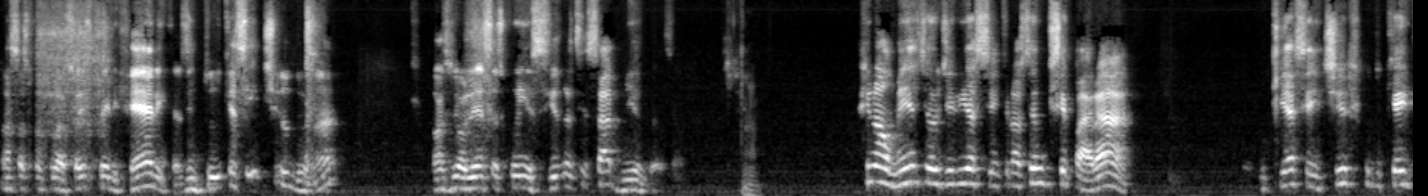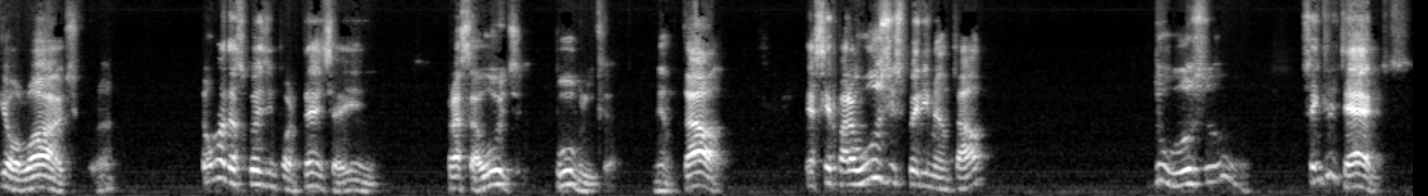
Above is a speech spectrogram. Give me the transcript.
nossas populações periféricas em tudo que é sentido, né? com as violências conhecidas e sabidas. Uhum. Finalmente, eu diria assim que nós temos que separar o que é científico do que é ideológico. Né? Então, uma das coisas importantes aí para a saúde pública, mental, é separar o uso experimental do uso sem critérios.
